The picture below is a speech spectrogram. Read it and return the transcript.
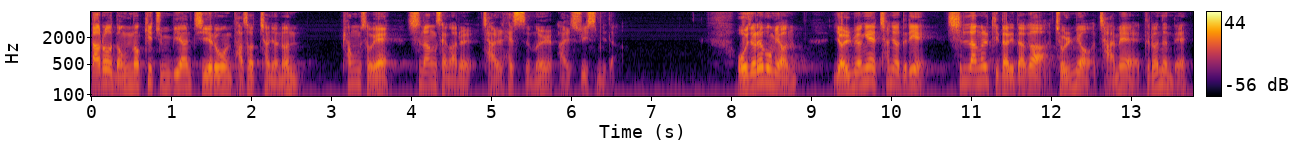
따로 넉넉히 준비한 지혜로운 다섯 처녀는 평소에 신앙생활을 잘 했음을 알 수 있습니다. 5절에 보면 10명의 처녀들이 신랑을 기다리다가 졸며 잠에 들었는데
